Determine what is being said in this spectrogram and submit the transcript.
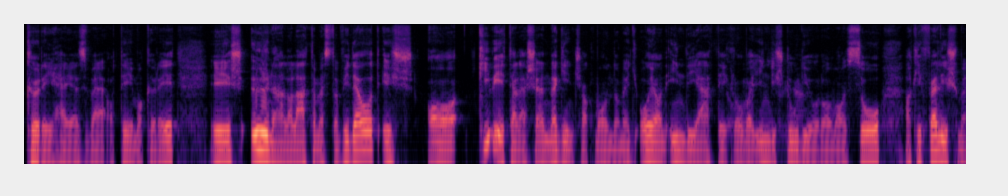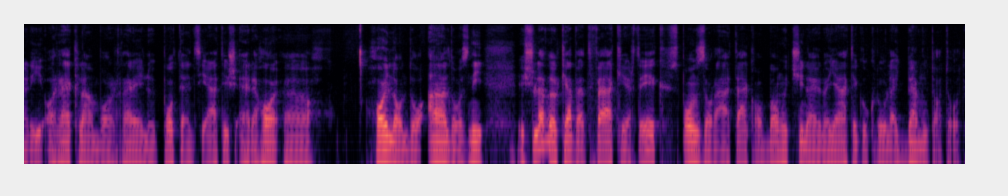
köré helyezve a témakörét, és őnála láttam ezt a videót, és a kivételesen, megint csak mondom, egy olyan indi játékról, vagy indi stúdióról van szó, aki felismeri a reklámban rejlő potenciát, és erre ha, uh, hajlandó áldozni, és Level Cap-et felkérték, szponzorálták abban, hogy csináljon a játékokról egy bemutatót.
